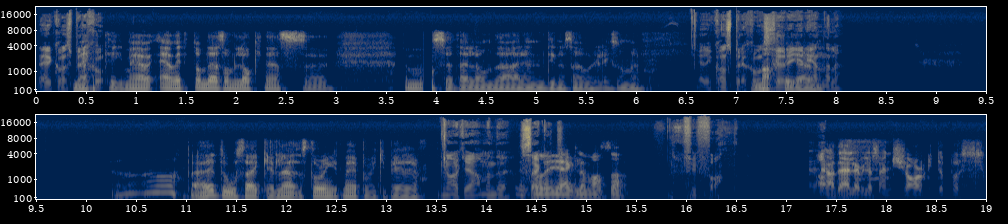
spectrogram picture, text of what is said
Är det konspiration? mäktig. Men jag, jag vet inte om det är som Loch Ness uh, monstret eller om det är en dinosaurie liksom. Är det konspirationsteorier igen eller? ja, jag är lite osäker. Lä- Står inget med på Wikipedia. Ja, Okej, ja men det är Det står en jäkla massa. Fy fan. Jag hade hellre velat se en Sharktopus.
